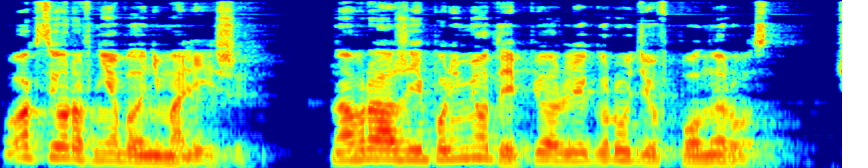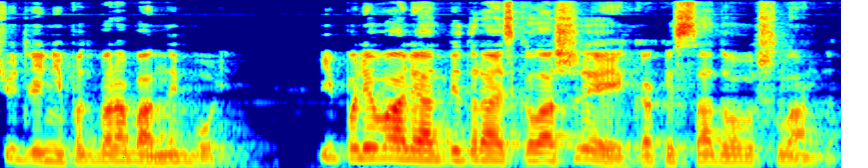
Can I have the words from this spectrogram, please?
у актеров не было ни малейших. На вражьи пулеметы перли грудью в полный рост, чуть ли не под барабанный бой, и поливали от бедра из калашей, как из садовых шлангов,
